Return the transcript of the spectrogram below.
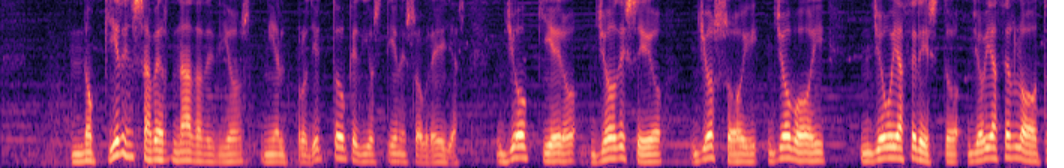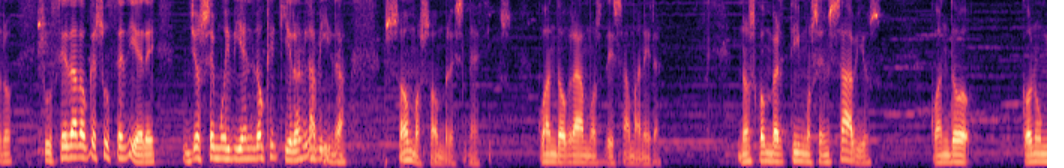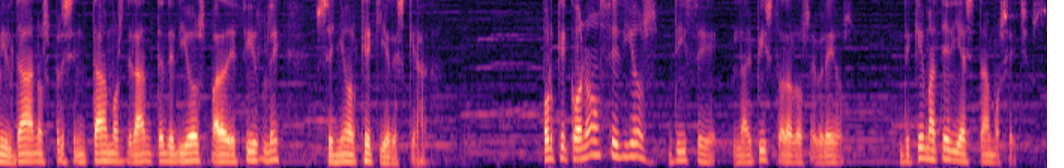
no quieren saber nada de Dios ni el proyecto que Dios tiene sobre ellas. Yo quiero, yo deseo, yo soy, yo voy, yo voy a hacer esto, yo voy a hacer lo otro, suceda lo que sucediere, yo sé muy bien lo que quiero en la vida. Somos hombres necios cuando obramos de esa manera. Nos convertimos en sabios cuando con humildad nos presentamos delante de Dios para decirle, Señor, ¿qué quieres que haga? Porque conoce Dios, dice la epístola a los hebreos, de qué materia estamos hechos.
